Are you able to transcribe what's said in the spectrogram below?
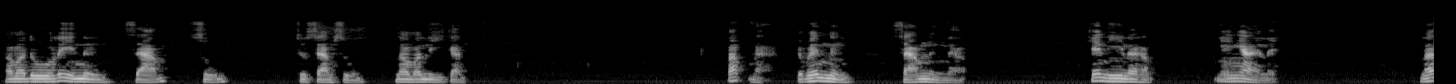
เรามาดูที่หนึ่งสามศูนย์จุดสามศูนย์เรามารีกันปั๊บนะจะเป็นหนึ่งสามหนึ่งแล้ว แค่นี้เลยครับ ง่ายๆเลย และ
